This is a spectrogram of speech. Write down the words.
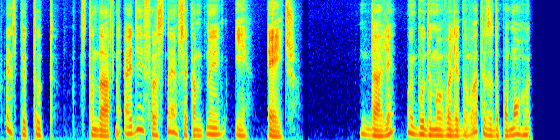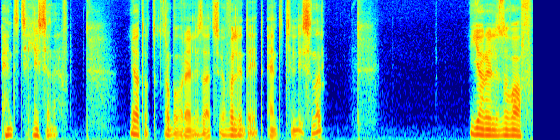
В принципі, тут стандартний ID, first name, second name і age. Далі ми будемо валідувати за допомогою Entity Listener. Я тут зробив реалізацію Validate Entity Listener. Я реалізував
